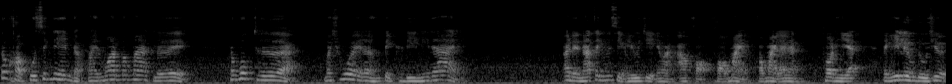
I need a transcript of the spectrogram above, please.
ต้องขอบคุณซิกเดนกับไมมอนมากๆเลย เพราะพวกเธอมาช่วยเราปิดคดีนี้ได้ อะเดี๋ยวนะแต่เป็นเสียงริวจินี่หว่าเอาขอขอใหม่ขอใหม่แล้วกันโทษทีอะตะกี้ลืมดูชื่อ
